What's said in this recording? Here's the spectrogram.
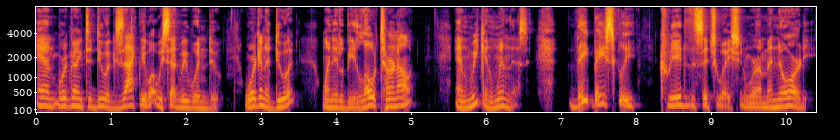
And we're going to do exactly what we said we wouldn't do. We're going to do it when it'll be low turnout and we can win this. They basically created the situation where a minority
